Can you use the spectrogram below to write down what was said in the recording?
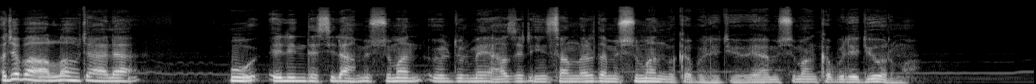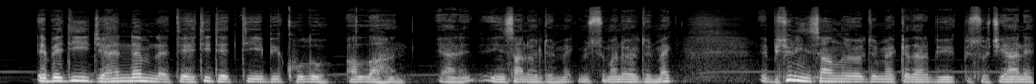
Acaba Allahu Teala bu elinde silah Müslüman öldürmeye hazır insanları da Müslüman mı kabul ediyor veya Müslüman kabul ediyor mu? Ebedi cehennemle tehdit ettiği bir kulu Allah'ın yani insan öldürmek, Müslümanı öldürmek e, bütün insanlığı öldürmek kadar büyük bir suç. Yani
